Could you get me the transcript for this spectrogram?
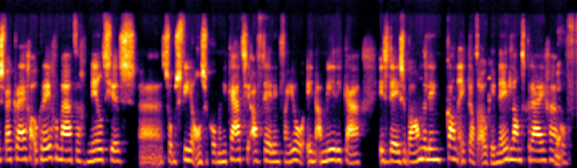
Dus wij krijgen ook regelmatig mailtjes, uh, soms via onze communicatieafdeling, van joh, in Amerika is deze behandeling. Kan ik dat ook in Nederland krijgen? Of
